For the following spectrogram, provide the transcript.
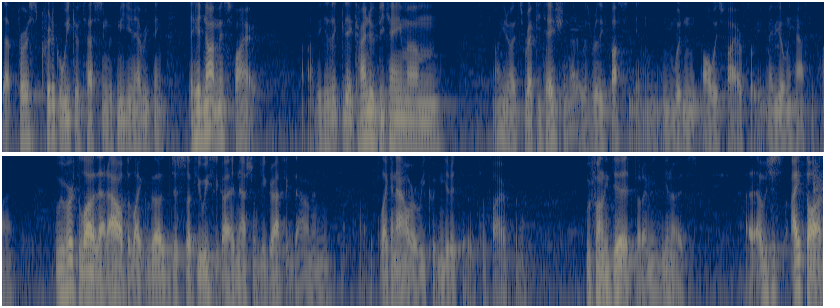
that first critical week of testing with media and everything, they had not misfired. Uh, because it, it, kind of became, um, well, you know, its reputation that it was really fussy and, and, wouldn't always fire for you, maybe only half the time. We've worked a lot of that out, but like uh, just a few weeks ago, I had National Geographic down, and for like an hour, we couldn't get it to, to fire for them. We finally did, but I mean, you know, it's, I was just, I thought,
